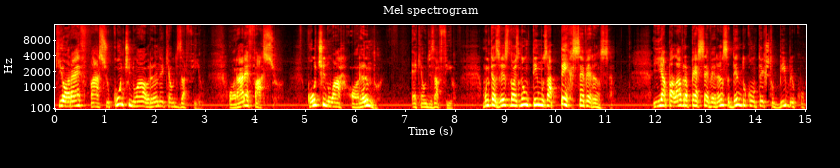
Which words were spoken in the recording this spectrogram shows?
que orar é fácil, continuar orando é que é o desafio. Orar é fácil, continuar orando é que é o desafio. Muitas vezes nós não temos a perseverança. E a palavra perseverança, dentro do contexto bíblico,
